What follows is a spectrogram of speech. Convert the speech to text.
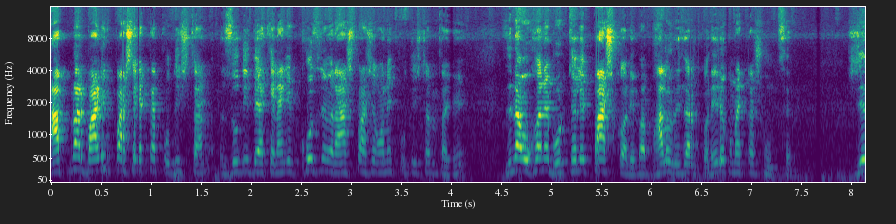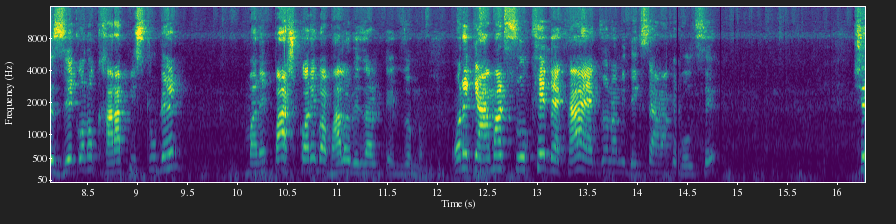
আপনার বাড়ির পাশের একটা প্রতিষ্ঠান, যদি দেখেন, আগে খোঁজ নেবেন, আশপাশে অনেক প্রতিষ্ঠান থাকে যে না, ওখানে ভর্তি হলে পাশ করে বা ভালো রেজাল্ট করে, এরকম একটা শুনছেন। যে যে কোনো খারাপ স্টুডেন্ট মানে পাশ করে বা ভালো রেজাল্টের জন্য। অনেকে আমার চোখে দেখা, একজন আমি দেখছি, আমাকে বলছে, সে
